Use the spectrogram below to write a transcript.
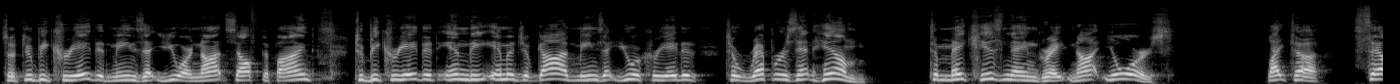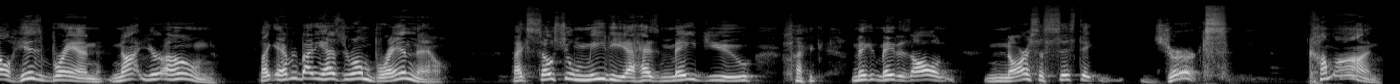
So to be created means that you are not self-defined. To be created in the image of God means that you are created to represent Him, to make His name great, not yours. Like to sell His brand, not your own. Like everybody has their own brand now. Like social media has made you like make, made us all narcissistic jerks. Come on.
